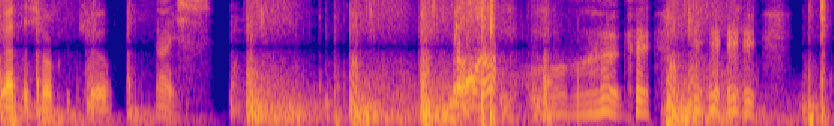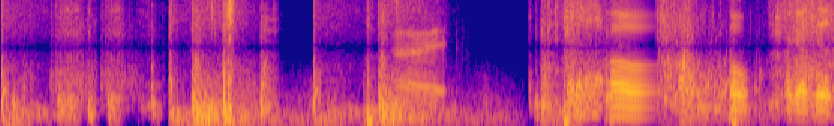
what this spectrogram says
Got the chocolate show. Nice. Alright. Oh, oh, I got hit.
